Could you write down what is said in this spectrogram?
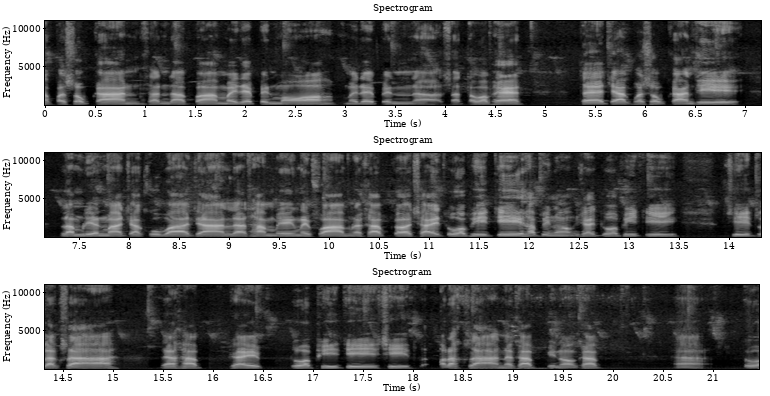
ากประสบการณ์ สันดาฟาร์มไม่ได้เป็นหมอ ไม่ได้เป็นสัตวแพทย์ แต่จากประสบการณ์ที่ร่ำเรียนมาจากครูบาอาจารย์ และทำเองในฟาร์มนะครับ ก็ใช้ตัว PG ครับพี่น้องใช้ตัว PG ฉีดรักษานะครับ ใช้ตัว PG ฉีดรักษานะครับ พี่น้องครับตัว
